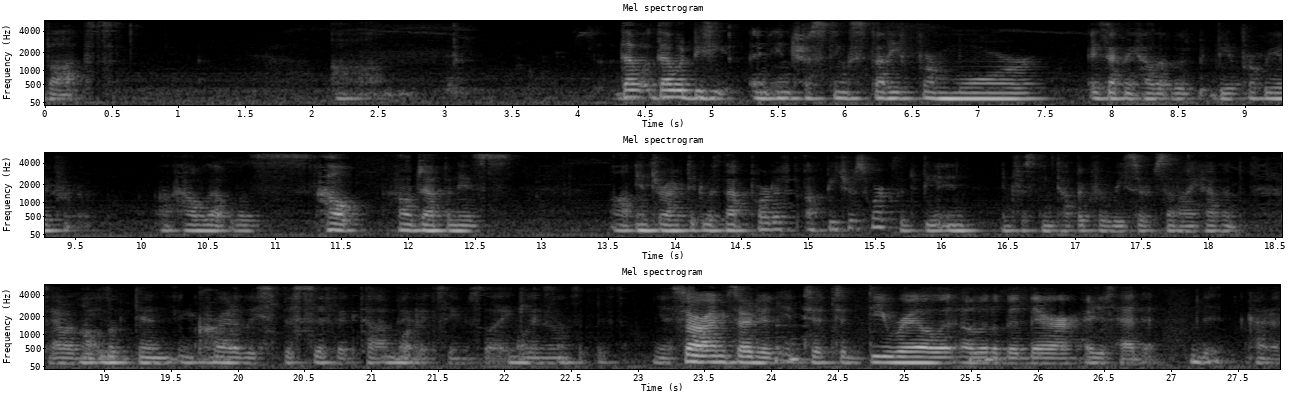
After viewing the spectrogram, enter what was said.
but um, that w- that would be an interesting study for more exactly how that would be appropriate for uh, how that was how how Japanese uh, interacted with that part of, of Beecher's work would be an in, interesting topic for research that I haven't that would uh, looked in an incredibly specific topic. more- it seems like. more you know. extensively. So. Yeah, sorry, I'm sorry to, to, to derail it a little bit there. I just had to, the kind of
